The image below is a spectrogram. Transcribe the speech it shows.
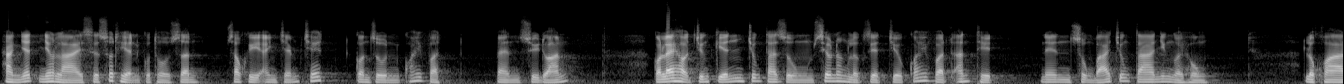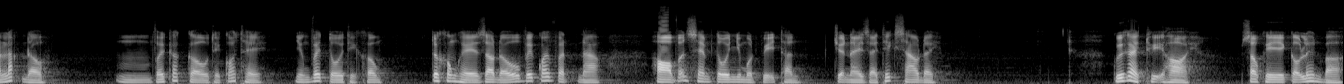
Hàng nhất nhớ lại sự xuất hiện của thổ dân. Sau khi anh chém chết Con dùn quái vật Ben suy đoán. Có lẽ họ chứng kiến chúng ta dùng siêu năng lực diệt trừ quái vật ăn thịt Nên sùng bái chúng ta như người hùng. Lục Hoa lắc đầu uhm, Với các cậu thì có thể Nhưng với tôi thì không. Tôi không hề giao đấu với quái vật nào. Họ vẫn xem tôi như một vị thần. Chuyện này giải thích sao đây? Quý Khải Thụy hỏi, Sau khi cậu lên bờ,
